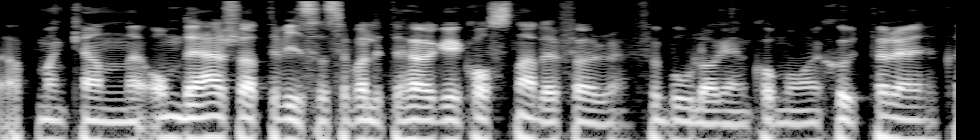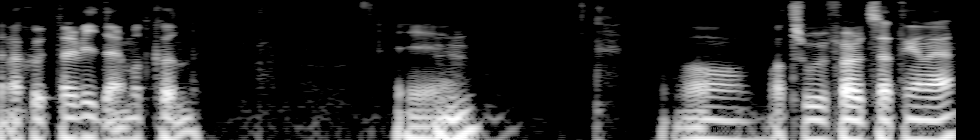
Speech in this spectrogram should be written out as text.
att man kan, om det är så att det visar sig vara lite högre kostnader för, för bolagen, kommer man skjuta det, kunna skjuta det vidare mot kund? Mm. Vad, vad tror du förutsättningarna är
